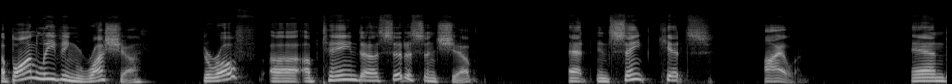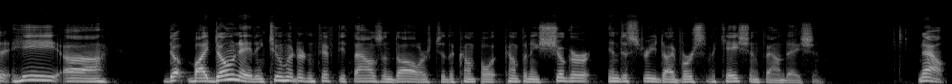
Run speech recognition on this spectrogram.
Upon leaving Russia, Durov uh, obtained a citizenship at in St. Kitts Island, and he uh, do, by donating two hundred and fifty thousand dollars to the comp- company's Sugar Industry Diversification Foundation. Now,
